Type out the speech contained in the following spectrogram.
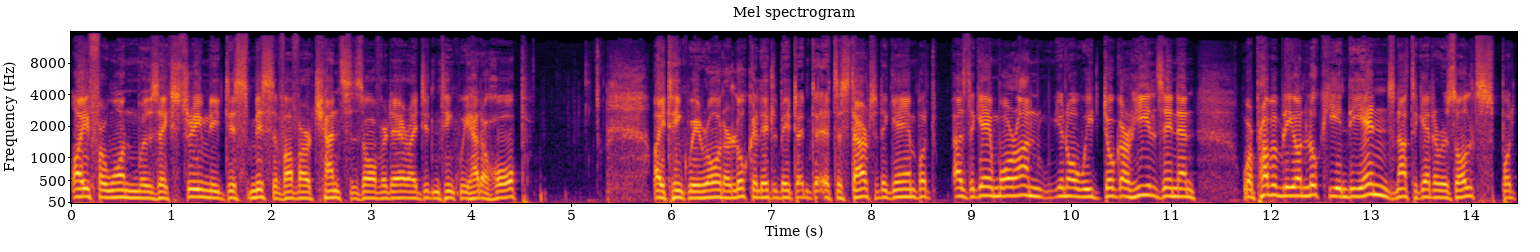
I for one was extremely dismissive of our chances over there I didn't think we had a hope I think we rode our luck a little bit at the start of the game, but as the game wore on, you know, we dug our heels in and were probably unlucky in the end not to get a result. But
